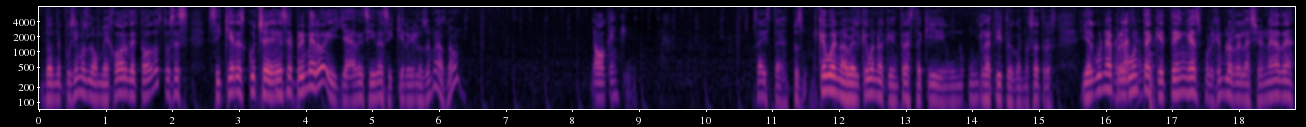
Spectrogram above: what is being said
donde pusimos lo mejor de todos. Entonces, si quiere, escuche ese primero y ya decida si quiere oír los demás, ¿no? Ok. Pues ahí está. Pues qué bueno, Abel, qué bueno que entraste aquí un, un ratito con nosotros. ¿Y alguna pregunta que tengas, por ejemplo, relacionada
